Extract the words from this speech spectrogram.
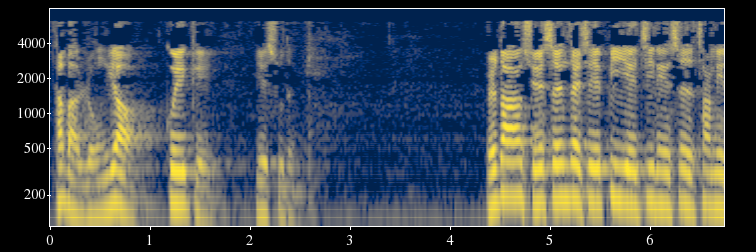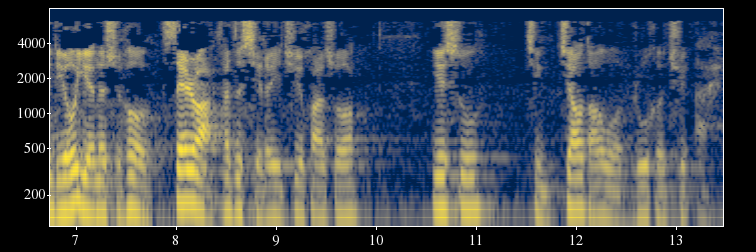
他把荣耀归给耶稣的名。而当学生在这些毕业纪念册上面留言的时候，Sarah 他只写了一句话说：“耶稣，请教导我如何去爱。”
